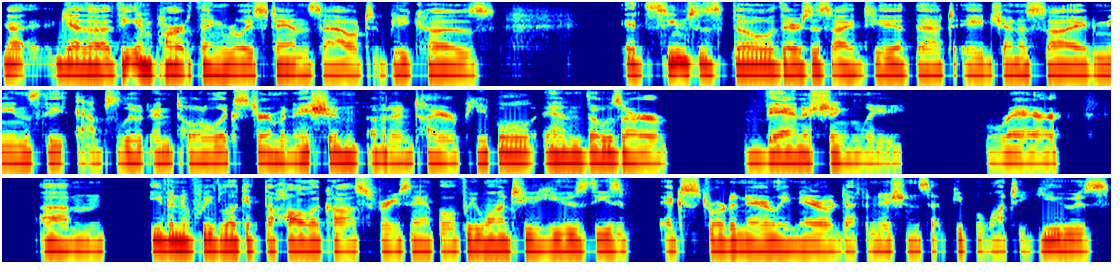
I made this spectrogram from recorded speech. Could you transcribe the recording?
Yeah, yeah. The the in part thing really stands out because it seems as though there's this idea that a genocide means the absolute and total extermination of an entire people, and those are vanishingly rare. Um, even if we look at the Holocaust, for example, if we want to use these extraordinarily narrow definitions that people want to use,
